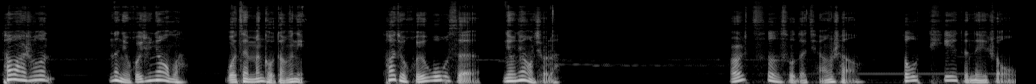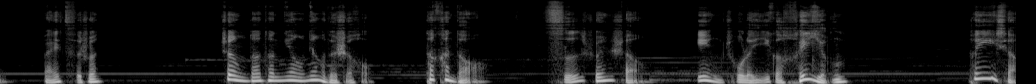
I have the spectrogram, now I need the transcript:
他爸说：“那你回去尿吧，我在门口等你。”他就回屋子尿尿去了。而厕所的墙上都贴的那种白瓷砖。正当他尿尿的时候，他看到瓷砖上映出了一个黑影。他一想：“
